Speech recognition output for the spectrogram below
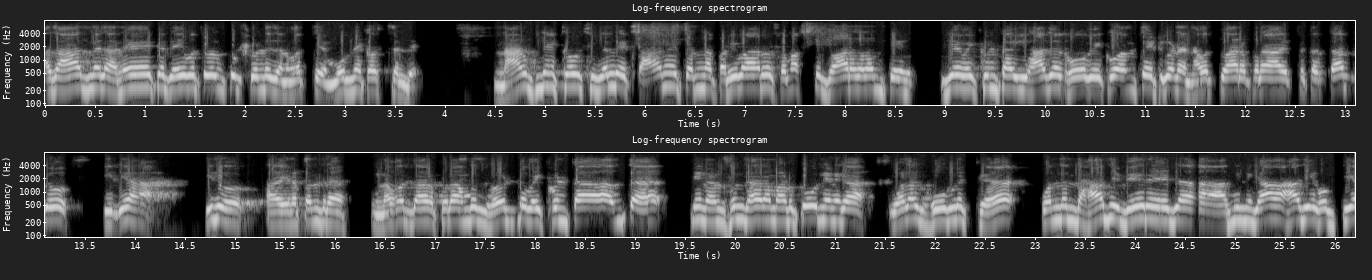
ಅದಾದ್ಮೇಲೆ ಅನೇಕ ದೈವತ್ವಗಳನ್ನು ಕುಡಿಸ್ಕೊಂಡಿದ್ದಾನೆ ಮತ್ತೆ ಮೂರನೇ ಕವಚದಲ್ಲಿ. ನಾಲ್ಕನೇ ಕವಚದಲ್ಲಿ ತಾನೇ ತನ್ನ ಪರಿವಾರ, ಸಮಸ್ತ ದ್ವಾರಗಳಂತೆ ಇದೇ ವೈಕುಂಠ ಈ ಹಾದಿಗೆ ಹೋಗ್ಬೇಕು ಅಂತ ಇಟ್ಕೊಂಡ ನವದ್ವಾರ ಪುರ ಇರ್ತಕ್ಕಂಥದ್ದು ಈ ದೇಹ ಇದು ಏನಪ್ಪಾ ಅಂದ್ರ ನವದ್ವಾರ ಪುರ ಅಂಬುದು ದೊಡ್ಡ ವೈಕುಂಠ ಅಂತ ನೀನ್ ಅನುಸಂಧಾನ ಮಾಡ್ಕೋ. ನಿನಗ ಒಳಗ್ ಹೋಗ್ಲಿಕ್ಕೆ ಒಂದೊಂದು ಹಾದಿ ಬೇರೆ ನಿನ್ಗೆ ಯಾವ ಹಾದಿಗೆ ಹೋಗ್ತೀಯ?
